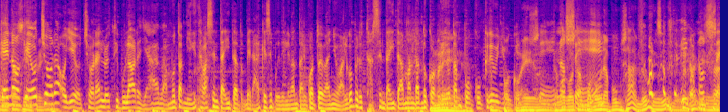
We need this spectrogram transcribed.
Que no, que ocho horas, oye, ocho horas es lo estipulado, ahora ya, vamos, también estaba sentadita, verá que se puede levantar el cuarto de baño o algo, pero estar sentadita mandando correo Hombre, tampoco, creo yo, tampoco que no sé, no sé. tampoco una punzada, ¿no? Por eso te digo, no sé,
